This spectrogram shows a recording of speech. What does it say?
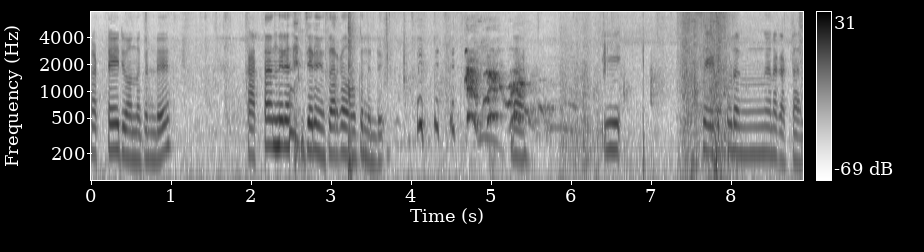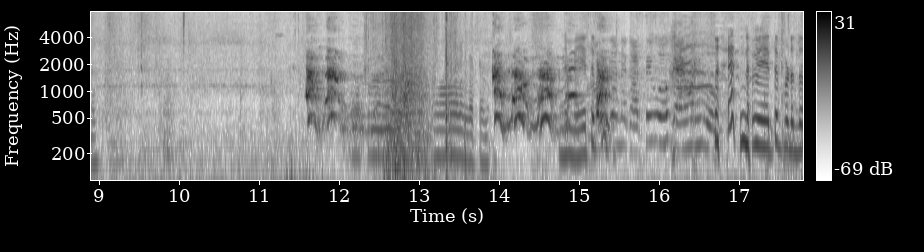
കട്ടേറ്റ് വന്നിട്ടുണ്ട്. കട്ട എന്തിനാ വെച്ചാൽ നിസാർക്ക് നോക്കുന്നുണ്ട്. ഈ സൈഡിൽ കൂടെ ഇങ്ങനെ കട്ടാണ്. ഓളം കട്ടണം. എന്നെ മേത്ത് എന്നെ മേത്തപ്പെടുന്നു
